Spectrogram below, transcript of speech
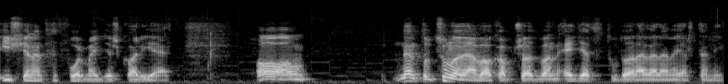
is jelenthet Forma 1-es karriert. A, nem tudom, Cunodával kapcsolatban egyet tud a levelem érteni.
